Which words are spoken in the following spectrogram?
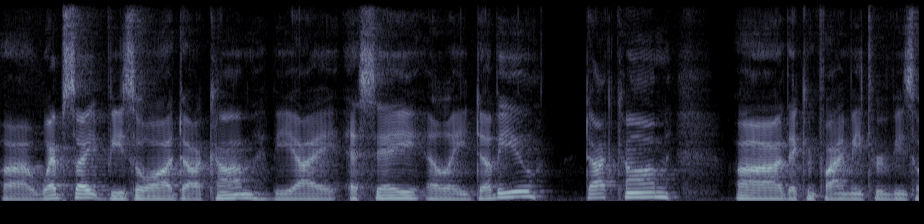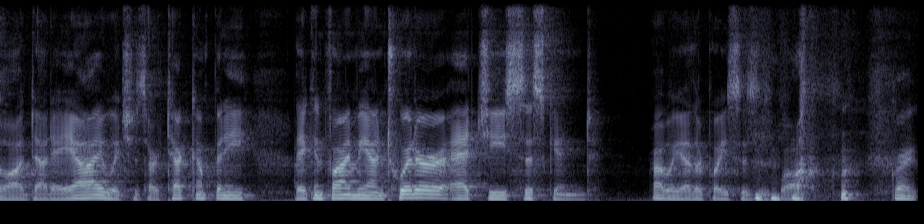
uh, website, visalaw.com, V I S A L A W.com. Uh, they can find me through visalaw.ai, which is our tech company. They can find me on Twitter at gsiskind, probably other places as well. Great.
